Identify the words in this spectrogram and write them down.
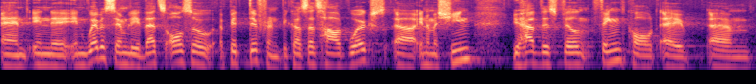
And in, uh, in WebAssembly, that's also a bit different because that's how it works uh, in a machine. You have this thing called a um,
